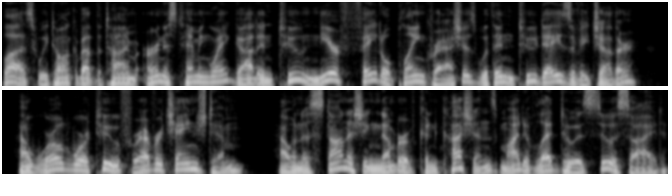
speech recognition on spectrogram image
Plus, we talk about the time Ernest Hemingway got in two near fatal plane crashes within two days of each other, how World War II forever changed him, how an astonishing number of concussions might have led to his suicide,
